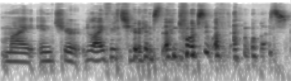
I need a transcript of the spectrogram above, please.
my insur- life insurance. That was what that was.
